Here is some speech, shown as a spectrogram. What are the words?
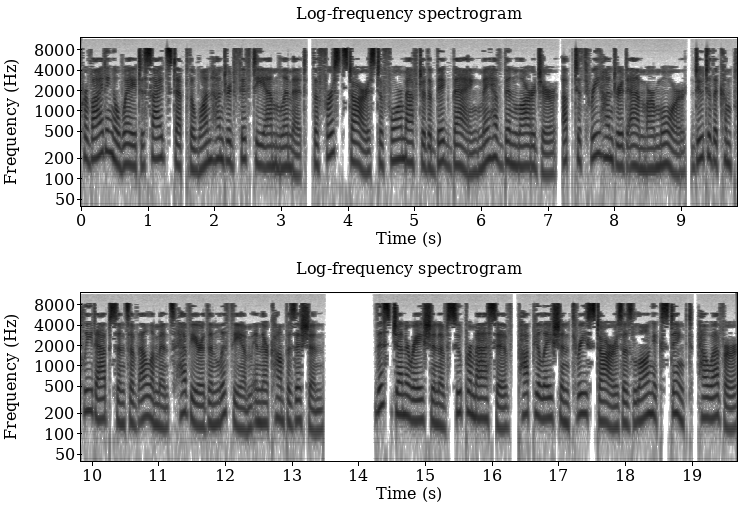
providing a way to sidestep the 150 m limit. The first stars to form after the Big Bang may have been larger, up to 300 m or more, due to the complete absence of elements heavier than lithium in their composition. This generation of supermassive, population 3 stars is long extinct, however,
